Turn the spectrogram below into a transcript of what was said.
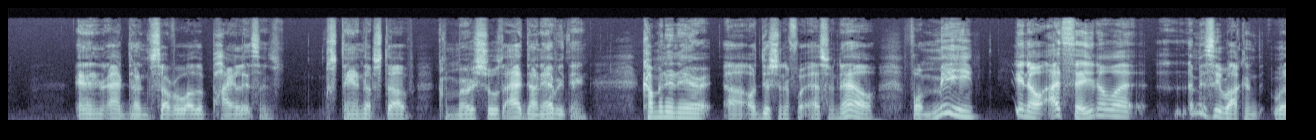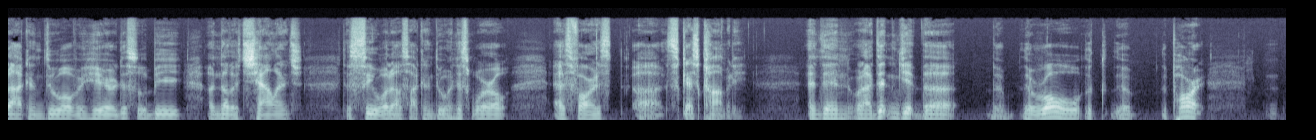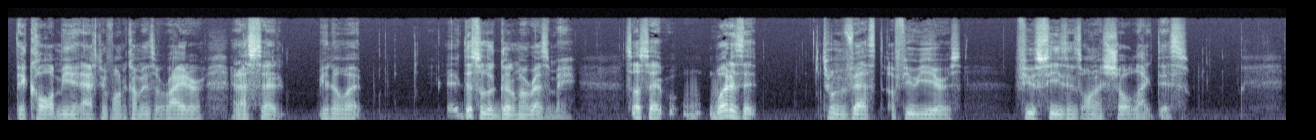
and I had done several other pilots and stand up stuff, commercials. I had done everything. Coming in there uh, auditioning for SNL for me, you know, I'd say, you know what? Let me see what I can what I can do over here. This will be another challenge to see what else I can do in this world as far as uh, sketch comedy. And then when I didn't get the the, the role, the, the the part, they called me and asked me if I want to come in as a writer, and I said, you know what, this will look good on my resume. So I said, what is it to invest a few years, few seasons on a show like this?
